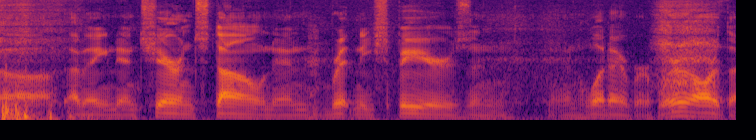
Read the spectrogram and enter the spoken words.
Uh, I mean, and Sharon Stone and Britney Spears and and whatever. Where are they?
